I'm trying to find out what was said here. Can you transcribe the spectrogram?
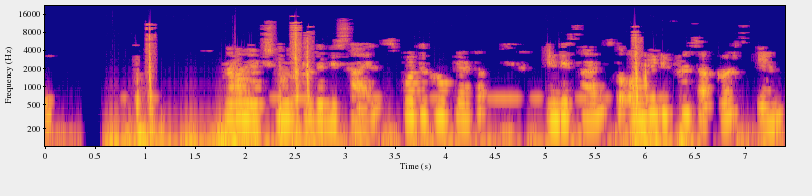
okay. now let's move to the deciles for the group data. In deciles the only difference occurs in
